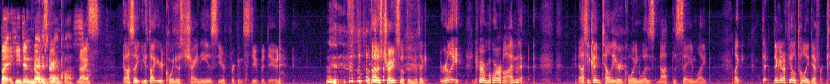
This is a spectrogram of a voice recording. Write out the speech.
but he didn't know Met his his grandpa. grandpa. so- Nice. Also, you thought your coin was Chinese? You're freaking stupid, dude. I thought it was Chinese something. It was like, really? You're a moron. And also, you couldn't tell that your coin was not the same. Like, like they're, they're gonna feel totally different.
